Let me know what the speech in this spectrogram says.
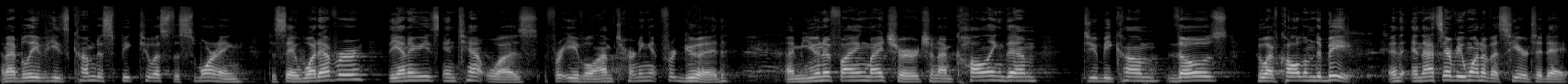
And I believe he's come to speak to us this morning to say, whatever the enemy's intent was for evil, I'm turning it for good. I'm unifying my church and I'm calling them to become those who I've called them to be. And, and that's every one of us here today.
